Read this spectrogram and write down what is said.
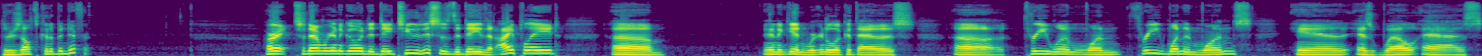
the results could have been different. All right, so now we're going to go into day two. This is the day that I played. Um, and again, we're going to look at those uh, three one one three one and ones, and as well as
